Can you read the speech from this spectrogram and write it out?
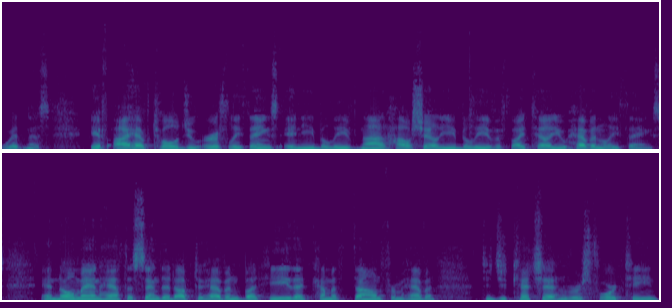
witness uh. If I have told you earthly things and ye believe not, how shall ye believe if I tell you heavenly things? And no man hath ascended up to heaven, but he that cometh down from heaven. Did you catch that in verse 14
